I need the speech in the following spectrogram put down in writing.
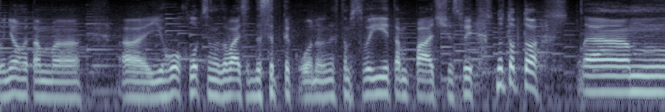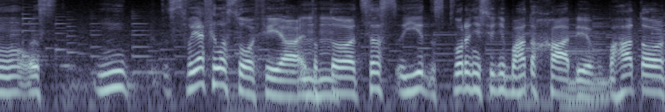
у нього там. Його хлопці називаються десептикони. У них там свої там патчі, свої. Ну тобто своя філософія. Мгм. Тобто, це є створені сьогодні багато хабів, багато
